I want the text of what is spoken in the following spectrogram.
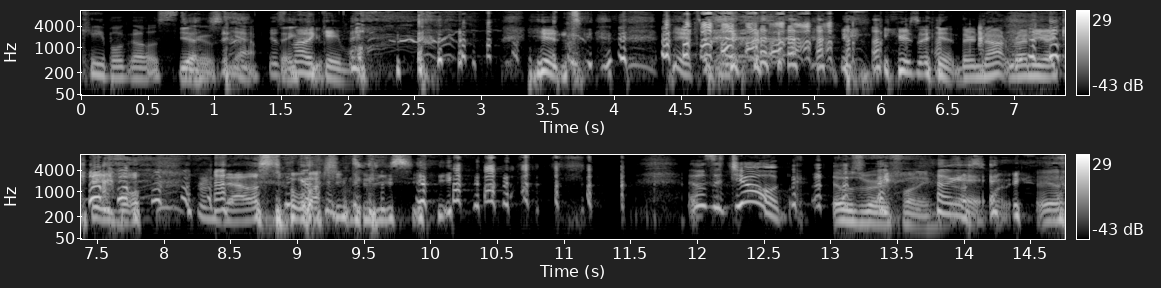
cable goes. Through. Yes. Yeah. It's Thank not you. a cable. hint. Hint. Here's a hint. They're not running a cable from Dallas to Washington D.C. It was a joke. It was very funny. Okay. Yeah.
